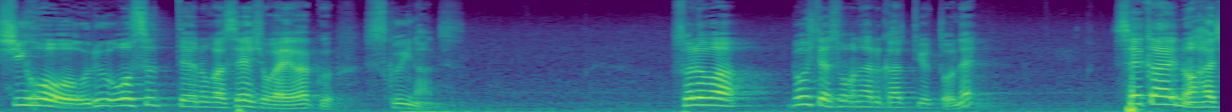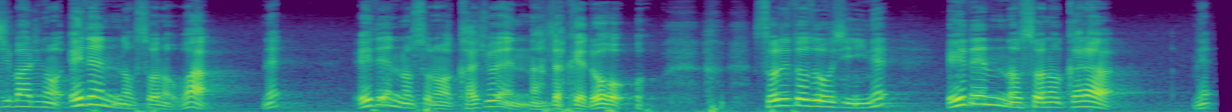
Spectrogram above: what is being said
司法を潤すっていうのが聖書が描く救いなんです。それはどうしてそうなるかっていうとね、世界の始まりのエデンの園は、ね、エデンの園は果樹園なんだけど、それと同時にね、エデンの園からね、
